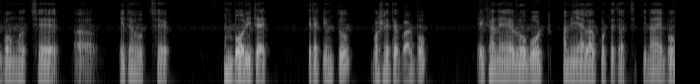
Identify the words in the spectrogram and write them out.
এবং হচ্ছে এটা হচ্ছে বডি ট্যাগ এটা কিন্তু বসাইতে পারব। এখানে রোবট আমি অ্যালাউ করতে চাচ্ছি কি না এবং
